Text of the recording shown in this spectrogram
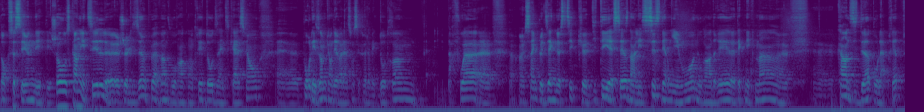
Donc ça, c'est une des, choses. Qu'en est-il, euh, je lisais un peu avant de vous rencontrer, d'autres indications euh, pour les hommes qui ont des relations sexuelles avec d'autres hommes? Parfois, euh, un simple diagnostic d'ITSS dans les six derniers mois nous rendrait techniquement candidat pour la PrEP.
